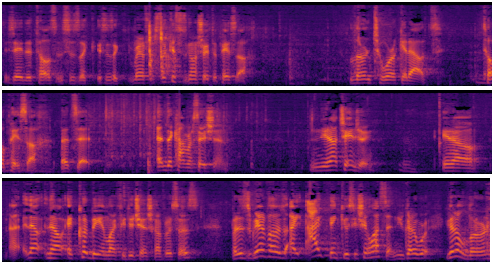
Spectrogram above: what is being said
The zayda tells him this is like this is like right after Sukkot. He's going straight to Pesach. Learn to work it out till Pesach. That's it. End the conversation. You're not changing. Mm. You know, now, now, it could be in life you do change chavrusas, But his grandfather I, I think he was teaching a lesson. You gotta work, you gotta learn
